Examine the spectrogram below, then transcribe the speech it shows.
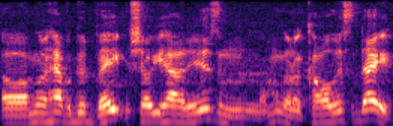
Uh, I'm going to have a good vape and show you how it is, and I'm going to call this a day.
